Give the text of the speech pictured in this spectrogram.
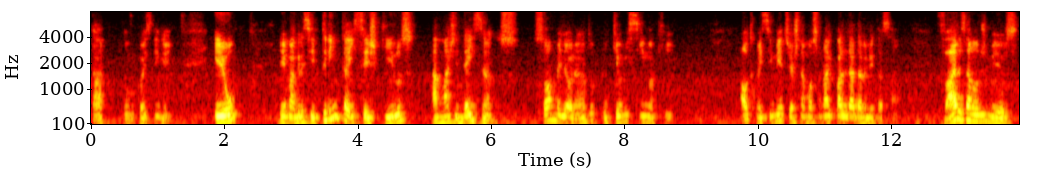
Tá? Não conheço ninguém. Eu emagreci 36 quilos há mais de 10 anos, só melhorando o que eu ensino aqui. Autoconhecimento, gestão emocional e qualidade da alimentação. Vários alunos meus,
